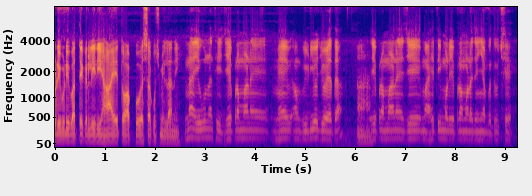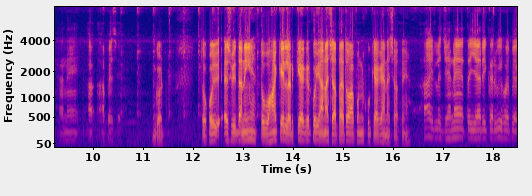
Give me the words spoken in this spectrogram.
બડી બડી વાતે કરી લીધી હાય તો આપકો એસા કુછ મિલા નહી ના એવું નથી જે પ્રમાણે મેં વિડિયો જોયા હતા એ પ્રમાણે જે માહિતી મળી એ પ્રમાણે જે અહીંયા બધું છે અને આપે છે ગુડ તો કોઈ અસુવિધા નહી હે તો વહા કે લડકે અગર કોઈ આના ચાહતા હે તો આપ ઉનકો ક્યા કહેના ચાહતે હે હા એટલે જેને તૈયારી કરવી હોય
